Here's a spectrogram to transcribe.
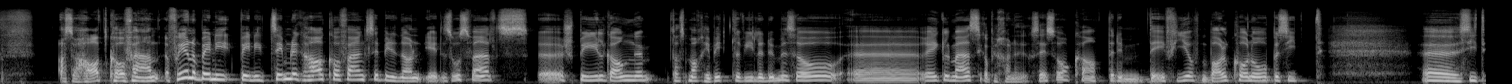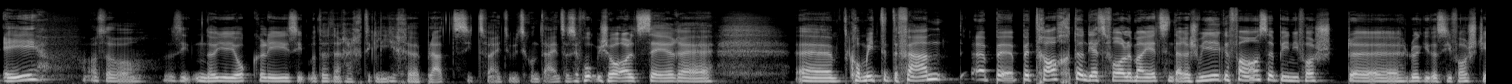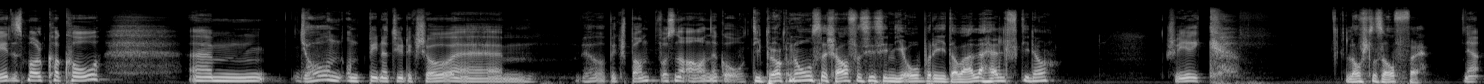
Also Hardcore-Fan. Früher bin ich, bin ich ziemlich Hardcore-Fan gewesen, bin dann jedes Auswärtsspiel gegangen. Das mache ich mittlerweile nicht mehr so äh, regelmäßig, aber ich habe eine Saisonkarte im D4 auf dem Balkon oben seit, äh, seit eh. Also seit dem neuen Joggeli sieht man dann eigentlich die gleichen Plätze seit 2001. Also ich würde mich schon als sehr äh, äh, committed Fan äh, be betrachten. Und jetzt vor allem auch jetzt in dieser schwierigen Phase bin ich fast, äh, schaue ich, dass ich fast jedes Mal kann kommen ähm, Ja, und, und bin natürlich schon, ähm, ja, bin gespannt, was noch angeht. Die Prognose, schaffen Sie es in die obere Tabellenhälfte noch? Schwierig. Lass das offen? Ja.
